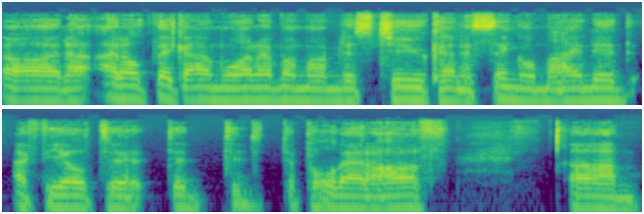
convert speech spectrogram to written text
uh, and I, I, don't think I'm one of them. I'm just too kind of single-minded. I feel to to to, to pull that off. Um,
